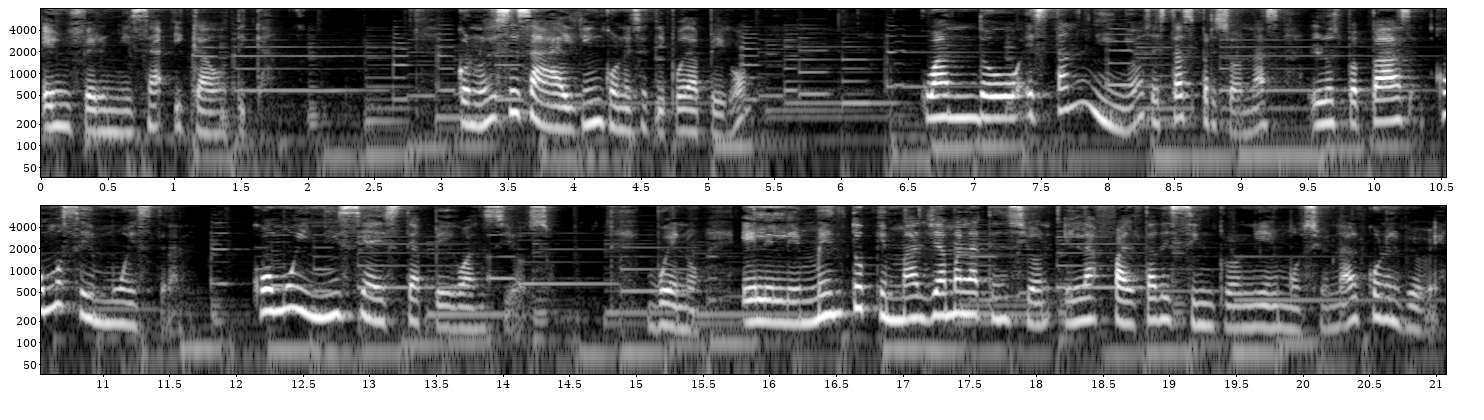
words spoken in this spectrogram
enfermiza y caótica. ¿Conoces a alguien con ese tipo de apego? Cuando están niños, estas personas, los papás, ¿cómo se muestran? ¿Cómo inicia este apego ansioso? Bueno, el elemento que más llama la atención es la falta de sincronía emocional con el bebé.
